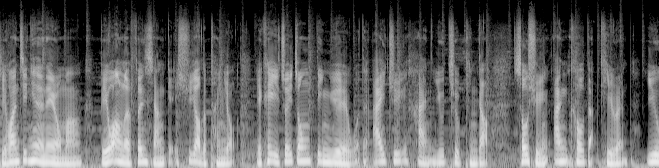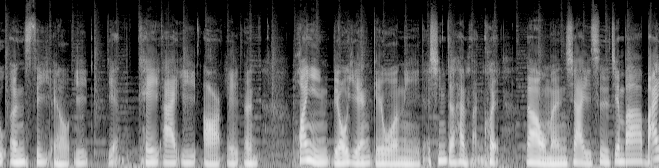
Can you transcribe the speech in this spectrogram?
喜欢今天的内容吗？别忘了分享给需要的朋友，也可以追踪订阅我的 IG 和 YouTube 频道，搜寻 Uncle 的 Kieran U N C L E 点 K I E R A N，欢迎留言给我你的心得和反馈。那我们下一次见吧，拜。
